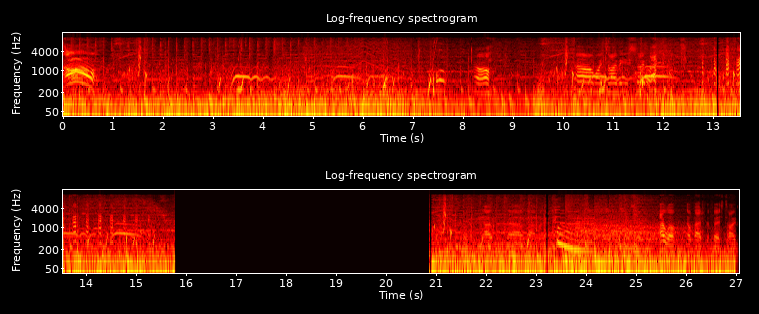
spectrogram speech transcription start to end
Oh! Oh. Oh, my timing is so bad. Time.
